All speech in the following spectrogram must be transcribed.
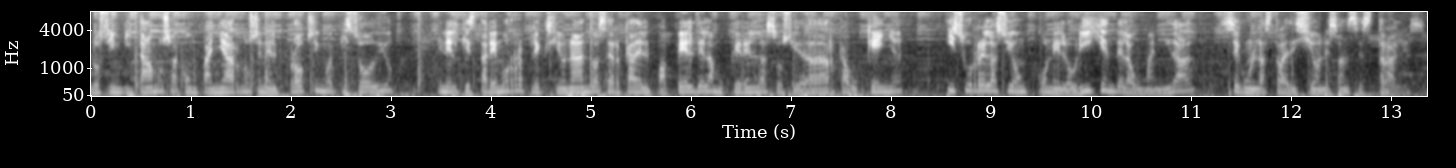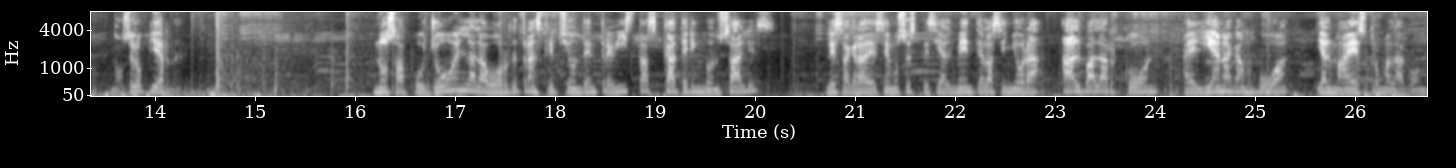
Los invitamos a acompañarnos en el próximo episodio en el que estaremos reflexionando acerca del papel de la mujer en la sociedad arcabuqueña y su relación con el origen de la humanidad según las tradiciones ancestrales. No se lo pierdan. Nos apoyó en la labor de transcripción de entrevistas Catherine González. Les agradecemos especialmente a la señora Alba Larcón, a Eliana Gamboa y al maestro Malagón,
